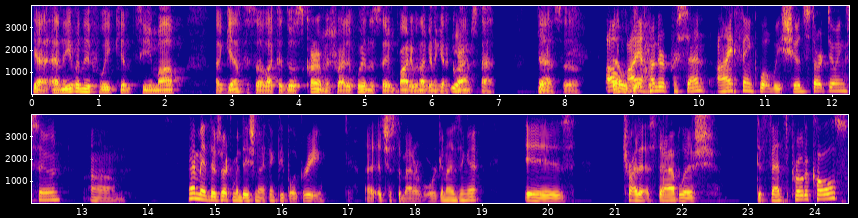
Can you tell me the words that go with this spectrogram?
Yeah, and even if we can team up against it, so like a do a skirmish, right? If we're in the same party, we're not going to get a crime Yeah. stat. Yeah, Yeah. so Oh, I 100%. I think what we should start doing soon. Um, I made this recommendation. I think people agree. Uh, it's just a matter of organizing it. Is try to establish defense protocols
